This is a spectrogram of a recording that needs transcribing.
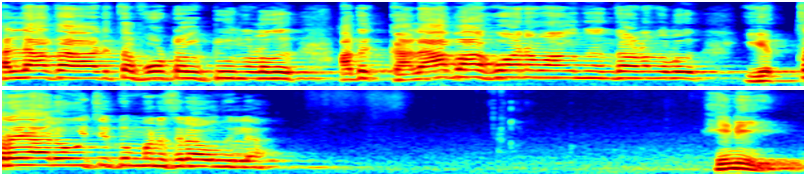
അല്ലാത്ത അടുത്ത ഫോട്ടോ ഇട്ടു എന്നുള്ളത് അത് കലാപാഹ്വാനമാകുന്നത് എന്താണെന്നുള്ളത് എത്ര ആലോചിച്ചിട്ടും മനസ്സിലാവുന്നില്ല. ഇനി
